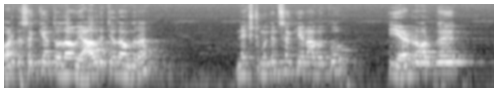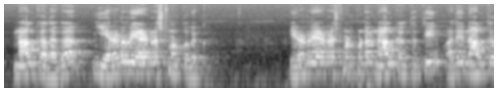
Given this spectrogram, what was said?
ವರ್ಗ ಸಂಖ್ಯೆ ಅಂತ ಅದಾವ, ಯಾವ ರೀತಿ ಅದಾವ ಅಂದ್ರೆ ನೆಕ್ಸ್ಟ್ ಮುಂದಿನ ಸಂಖ್ಯೆ ಏನಾಗಬೇಕು? ಈ ಎರಡರ ವರ್ಗ ನಾಲ್ಕು ಆದಾಗ ಈ ಎರಡರ ಎರಡರಷ್ಟು ಮಾಡ್ಕೋಬೇಕು. ಎರಡರ ಎರಡರಷ್ಟು ಮಾಡ್ಕೊಂಡಾಗ ನಾಲ್ಕು ಆಗ್ತತಿ. ಅದೇ ನಾಲ್ಕರ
